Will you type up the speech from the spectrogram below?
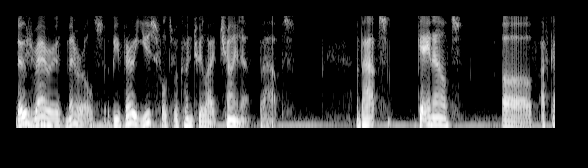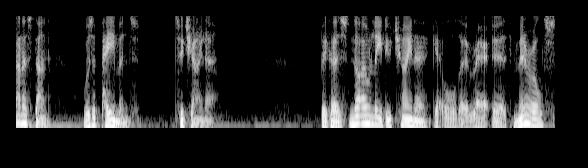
those rare earth minerals would be very useful to a country like China, perhaps. And perhaps getting out of Afghanistan was a payment to China. Because not only do China get all the rare earth minerals,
